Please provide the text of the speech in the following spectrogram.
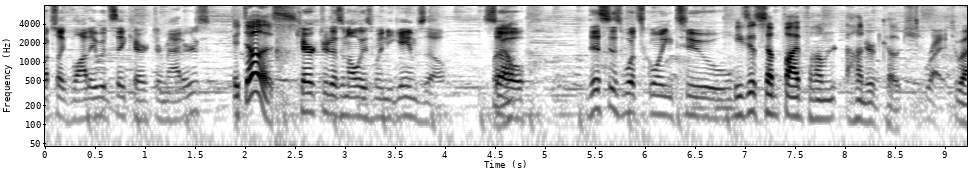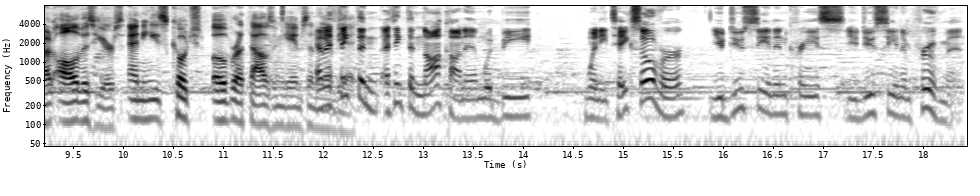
much like Vlade would say, character matters. It does. Character doesn't always win you games, though. So, Well. this is what's going to He's a sub 500 coach Right. throughout all of his years, and he's coached over a thousand games in And the I think NBA. the I think the knock on him would be when he takes over, you do see an increase, you do see an improvement,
